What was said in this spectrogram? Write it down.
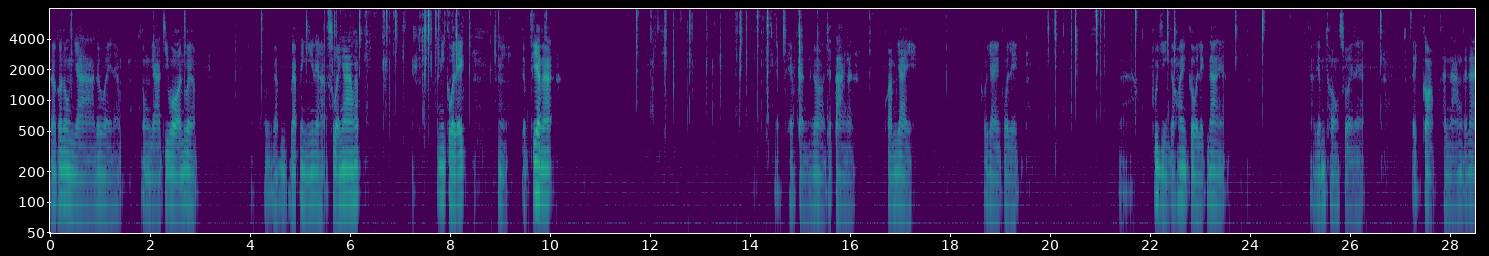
แล้วก็ลงยาด้วยนะครับ ลงยาจีวรด้วยครับแบบแบบอย่างนี้เลยครับสวยงามครับ อันนี้โกเล็กนี่เปรียบเทียบนะฮะเรียบเทียบกันก็จะต่างกัน ความใหญ่โกใหญ่โกเล็ก ผู้หญิงก็ห้อยโกเล็กได้อะเลี่ยมทองสวยเลยอะใส่กรอบคันน้ำก็ได้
